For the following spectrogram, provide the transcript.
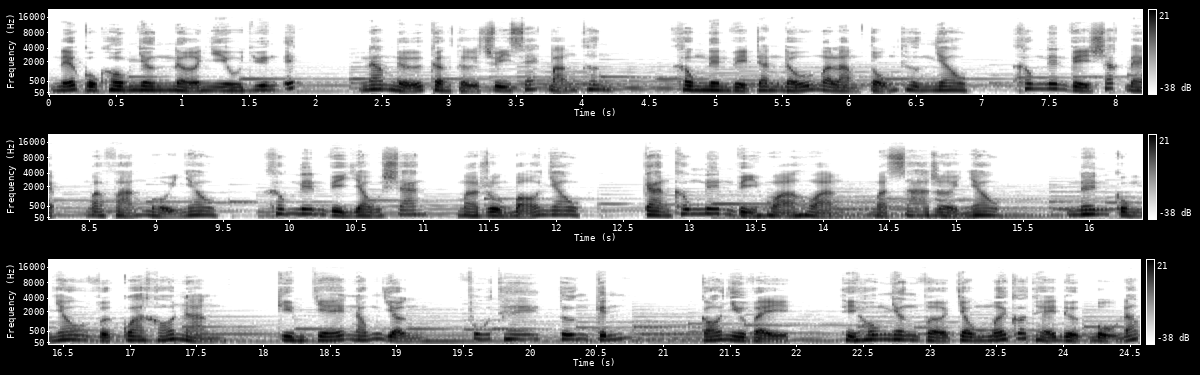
Nếu cuộc hôn nhân nợ nhiều duyên ít, nam nữ cần tự suy xét bản thân, không nên vì tranh đấu mà làm tổn thương nhau, không nên vì sắc đẹp mà phản bội nhau, không nên vì giàu sang mà ruồng bỏ nhau, càng không nên vì họa hoạn mà xa rời nhau. Nên cùng nhau vượt qua khó nạn, kiềm chế nóng giận, phu thê, tương kính. Có như vậy thì hôn nhân vợ chồng mới có thể được bù đắp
